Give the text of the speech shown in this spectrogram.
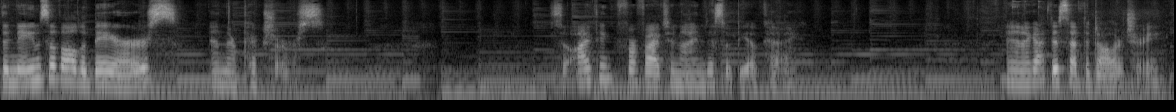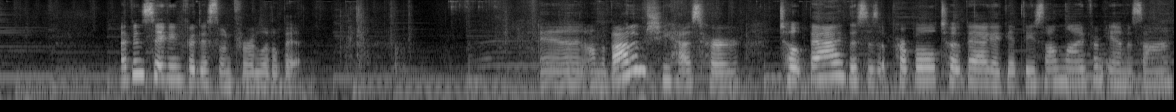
the names of all the bears and their pictures. So I think for 5 to 9 this would be okay. And I got this at the Dollar Tree. I've been saving for this one for a little bit. And on the bottom she has her tote bag. This is a purple tote bag. I get these online from Amazon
